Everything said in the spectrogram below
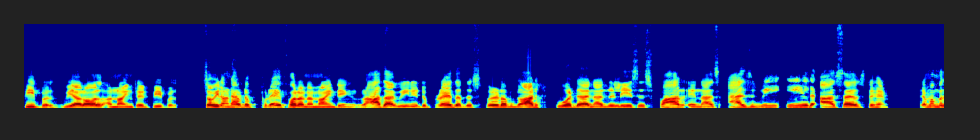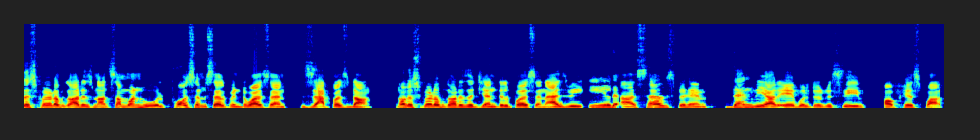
people. We are all anointed people. So, we don't have to pray for an anointing. Rather, we need to pray that the Spirit of God would uh, release His power in us as we yield ourselves to Him. Remember, the Spirit of God is not someone who will force himself into us and zap us down. No, the Spirit of God is a gentle person. As we yield ourselves to Him, then we are able to receive of His power.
